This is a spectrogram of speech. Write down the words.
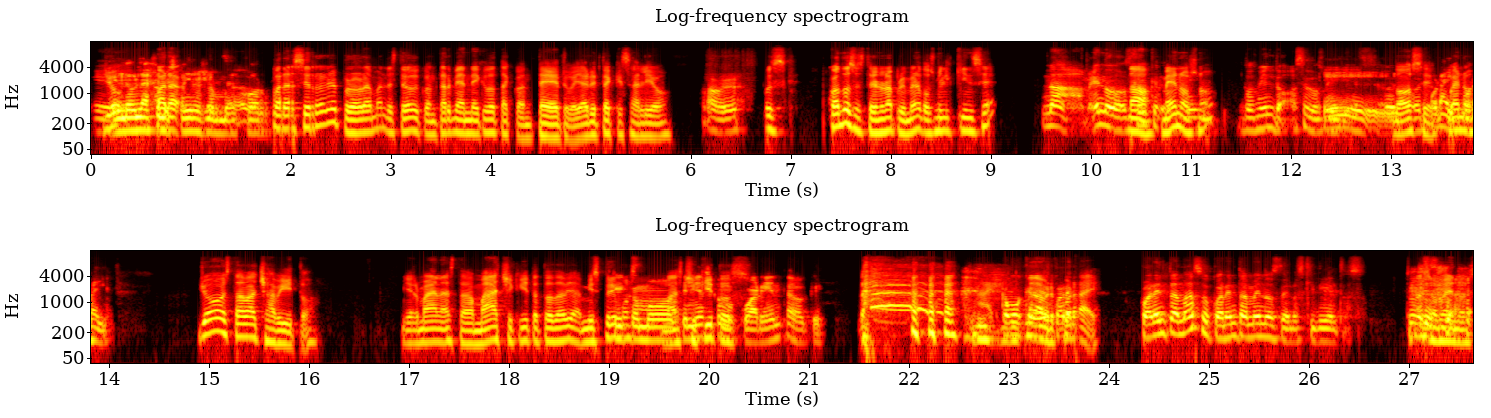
eh, yo- el doblaje para- en español es lo mejor. para cerrar el programa les tengo que contar mi anécdota con Ted, güey, ahorita que salió. A ver. Pues, ¿cuándo se estrenó la primera? ¿2015? No, menos. No, menos, 2000, ¿no? 2012, 2010. Eh, o- o 12, por ahí, bueno. por ahí. Yo estaba chavito. Mi hermana estaba más chiquita todavía. Mis primos como más tenías chiquitos. como 40 o qué. Ay, ¿cómo que a ver, 40, por ahí, 40 más o 40 menos de los 500? Tú más o menos.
